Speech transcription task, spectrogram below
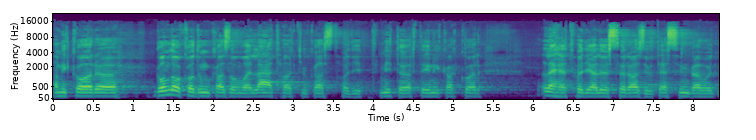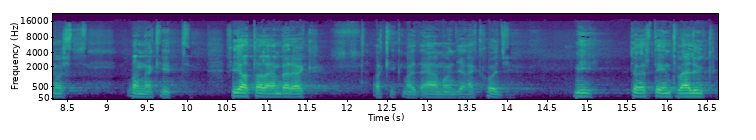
Amikor gondolkodunk azon, vagy láthatjuk azt, hogy itt mi történik, akkor lehet, hogy először az jut eszünkbe, hogy most vannak itt fiatal emberek, akik majd elmondják, hogy mi történt velük,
